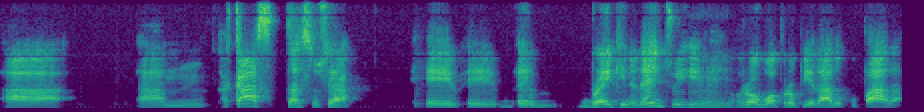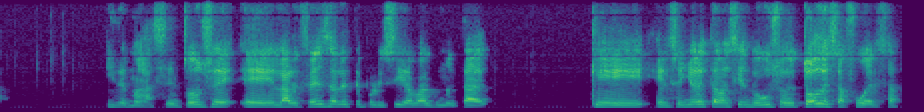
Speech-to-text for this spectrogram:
a, a, a casas, o sea, eh, eh, breaking and entry, robo a propiedad ocupada y demás. Entonces, la defensa de este policía va a argumentar que el señor estaba haciendo uso de toda esa fuerza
